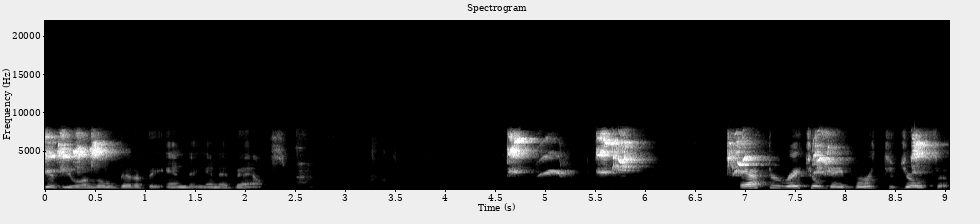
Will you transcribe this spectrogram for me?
give you a little bit of the ending in advance. After Rachel gave birth to Joseph,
